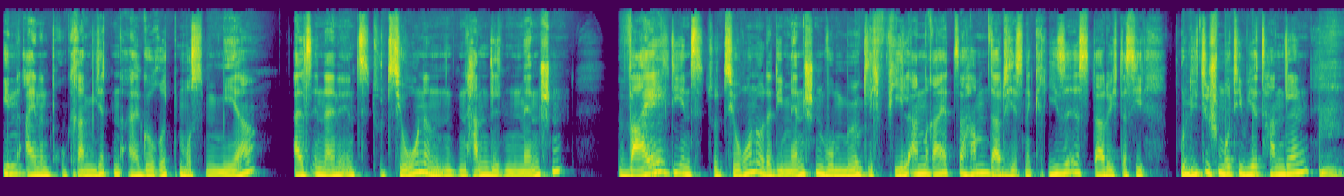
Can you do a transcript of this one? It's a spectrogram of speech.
in einen programmierten Algorithmus mehr als in eine Institution und einen handelnden Menschen, weil die Institution oder die Menschen womöglich Fehlanreize haben, dadurch, dass es eine Krise ist, dadurch, dass sie politisch motiviert handeln, mhm.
